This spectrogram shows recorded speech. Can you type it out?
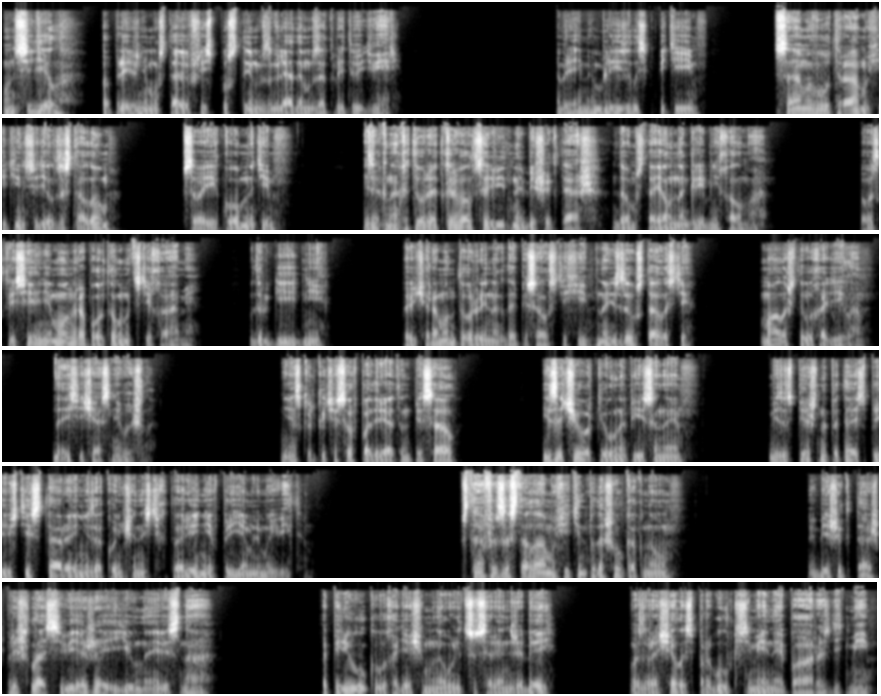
Он сидел, по-прежнему уставившись пустым взглядом в закрытую дверь. Время близилось к пяти. С самого утра Махитин сидел за столом в своей комнате, из окна которой открывался вид на Бешикташ. Дом стоял на гребне холма. По воскресеньям он работал над стихами. В другие дни, по вечерам он тоже иногда писал стихи, но из-за усталости мало что выходило. Да и сейчас не вышло. Несколько часов подряд он писал и зачеркивал написанное, безуспешно пытаясь привести старое незаконченное стихотворение в приемлемый вид. Встав из-за стола, Мухитин подошел к окну. В Бешикташ пришла свежая юная весна. По переулку, выходящему на улицу Серенджебей, возвращалась прогулка семейная пара с детьми.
